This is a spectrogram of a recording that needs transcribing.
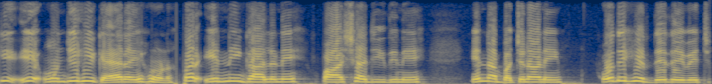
ਕਿ ਇਹ ਉਂਝ ਹੀ ਕਹਿ ਰਹੇ ਹੋਣ। ਪਰ ਇੰਨੀ ਗੱਲ ਨੇ ਪਾਤਸ਼ਾਹ ਜੀ ਦੀ ਨੇ, ਇਹਨਾਂ ਬਚਨਾਂ ਨੇ ਉਹਦੇ ਹਿਰਦੇ ਦੇ ਵਿੱਚ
